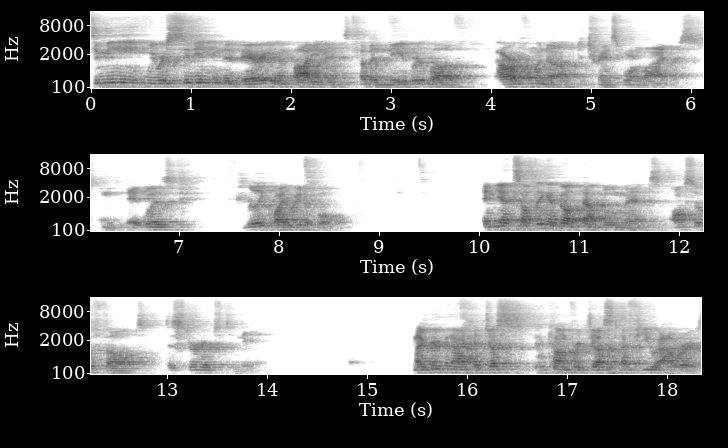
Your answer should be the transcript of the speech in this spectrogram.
To me, we were sitting in the very embodiment of a neighbor love powerful enough to transform lives. And it was really quite beautiful. And yet, something about that moment also felt disturbed to me. My group and I had just come for just a few hours,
